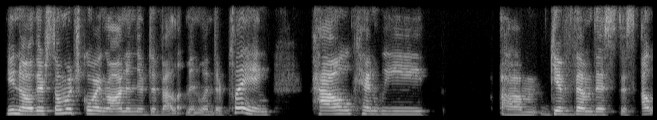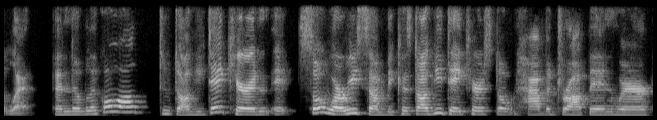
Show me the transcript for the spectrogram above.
you know there's so much going on in their development when they're playing how can we um, give them this this outlet. And they'll be like oh i'll do doggy daycare. And it's so worrisome because doggy daycares don't have a drop in where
